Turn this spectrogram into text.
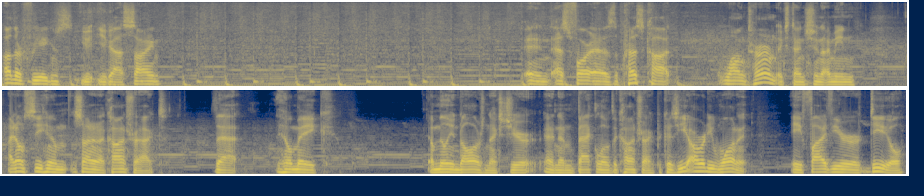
other free agents you, you got to sign. And as far as the Prescott long term extension, I mean, I don't see him signing a contract that he'll make a million dollars next year and then backload the contract because he already wanted a five year deal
